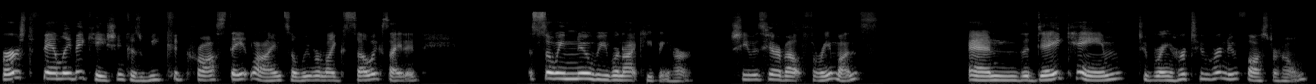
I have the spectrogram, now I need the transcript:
first family vacation because we could cross state lines. So we were like so excited. So we knew we were not keeping her. She was here about three months. And the day came to bring her to her new foster home.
